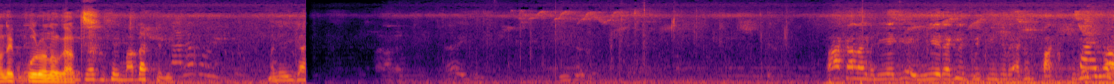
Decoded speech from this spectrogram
অনেক পুরনো গাছ। মানে এই গাছ পাকা লাগবে নিয়ে গিয়ে নিয়ে রাখলে দুই তিন এখন পাক শুরু হয়েছে না?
